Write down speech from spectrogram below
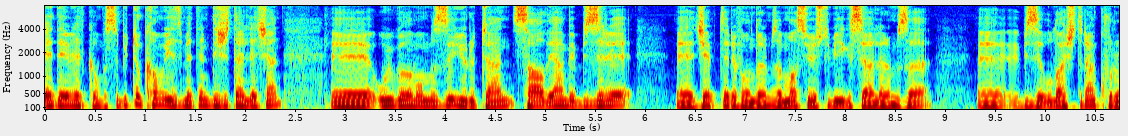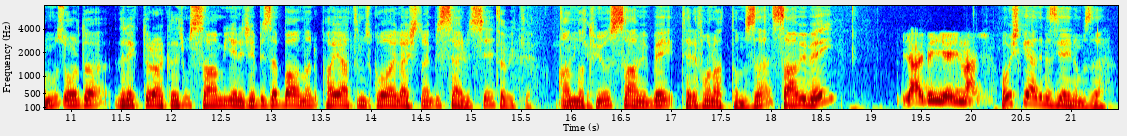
E-Devlet Kapısı, bütün kamu hizmetlerini dijitalleşen, e, uygulamamızı yürüten, sağlayan ve bizlere e, cep telefonlarımıza, masaüstü bilgisayarlarımıza, e, bize ulaştıran kurumumuz. Orada direktör arkadaşımız Sami Yenice bize bağlanıp hayatımızı kolaylaştıran bir servisi tabii ki, tabii anlatıyor. Ki. Sami Bey telefon attığımıza. Sami Bey. Bilal Bey yayınlar. Hoş geldiniz yayınımıza.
